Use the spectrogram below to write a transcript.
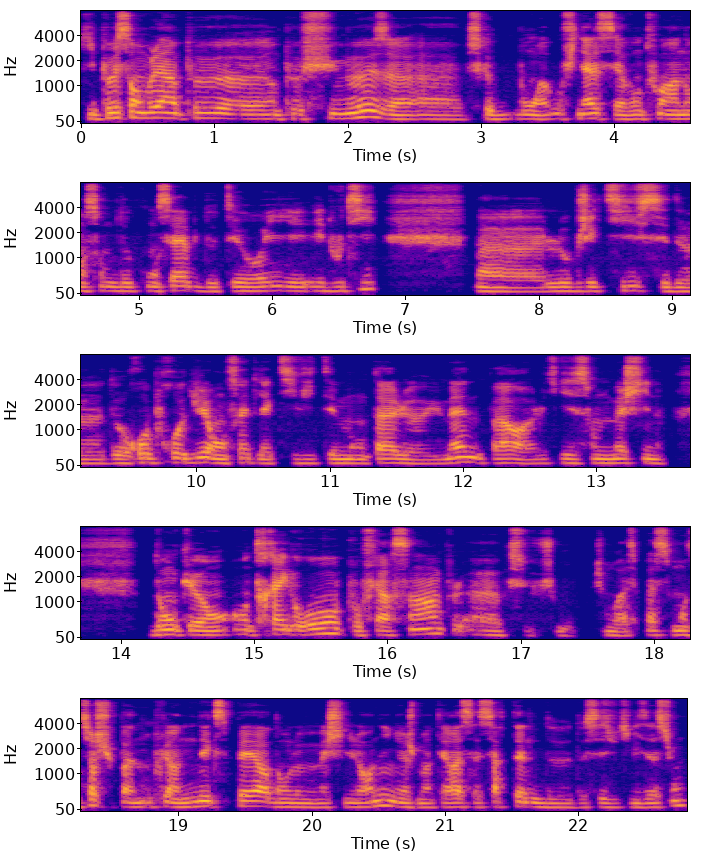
qui peut sembler un peu un peu fumeuse, parce que bon, au final, c'est avant tout un ensemble de concepts, de théories et, d'outils. L'objectif, c'est de, de, reproduire en fait l'activité mentale humaine par l'utilisation de machines. Donc, en, en, très gros, pour faire simple, euh, je, je, on va pas se mentir, je suis pas non plus un expert dans le machine learning. Hein, je m'intéresse à certaines de, de ces utilisations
